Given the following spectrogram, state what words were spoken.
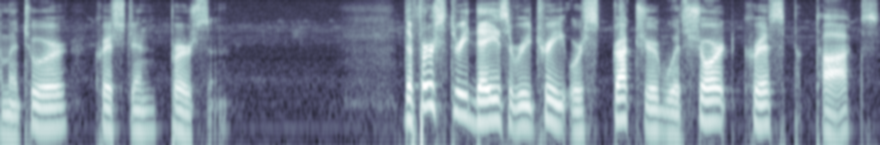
a mature Christian person. The first three days of retreat were structured with short, crisp talks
